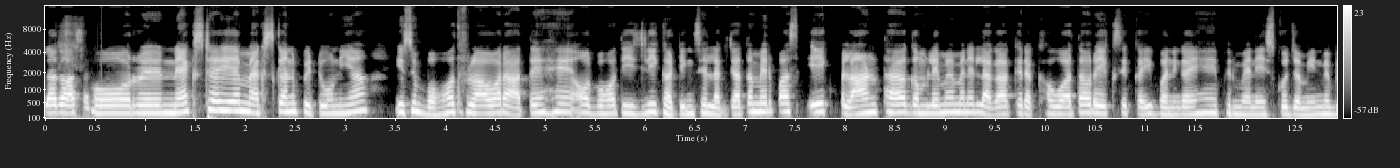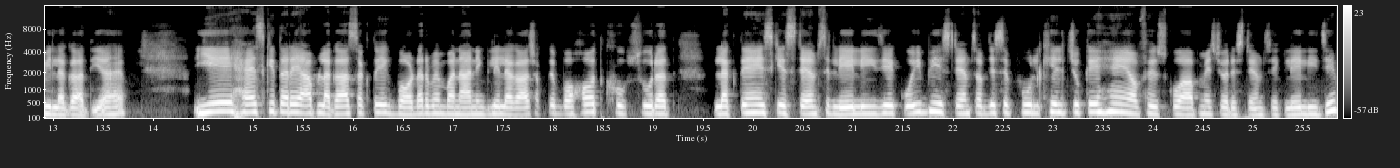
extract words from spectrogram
लगा सकते और नेक्स्ट है ये मैक्सिकन पिटूनिया इसमें बहुत फ्लावर आते हैं और बहुत इजीली कटिंग से लग जाता। मेरे पास एक प्लांट था, गमले में मैंने लगा के रखा हुआ था और एक से कई बन गए हैं, फिर मैंने इसको ज़मीन में भी लगा दिया है। ये हैज़ की तरह आप लगा सकते हो, एक बॉर्डर में बनाने के लिए लगा सकते हो। बहुत खूबसूरत लगते हैं इसके स्टेम्स ले लीजिए कोई भी स्टेम्स अब जैसे फूल खिल चुके हैं और फिर उसको आप मेच्योर स्टेम्स एक ले लीजिए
